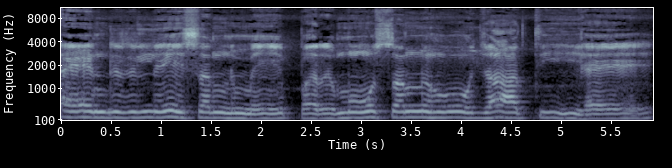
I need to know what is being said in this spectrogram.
एंड रिलेशन में प्रमोशन हो जाती है।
